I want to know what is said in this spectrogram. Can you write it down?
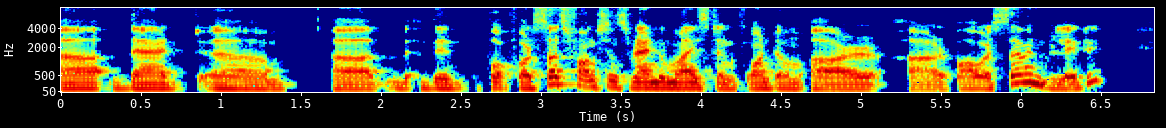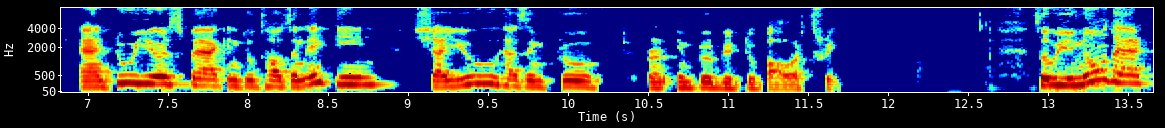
uh, that um, uh, the, for, for such functions, randomized and quantum are, are power 7 related. And two years back in 2018, Chailloux has improved, improved it to power 3. So we know that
